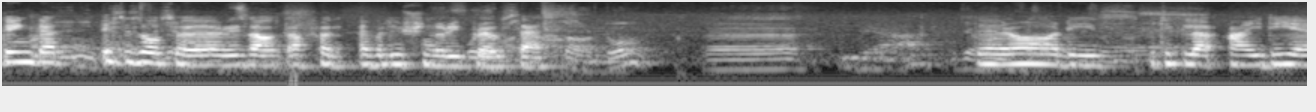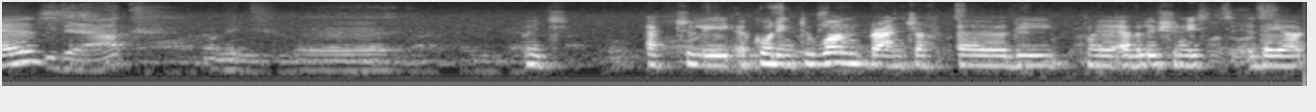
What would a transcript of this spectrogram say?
think that this is also a result of an evolutionary process. There are these particular ideas which actually, according to one branch of uh, the uh, evolutionists, they are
